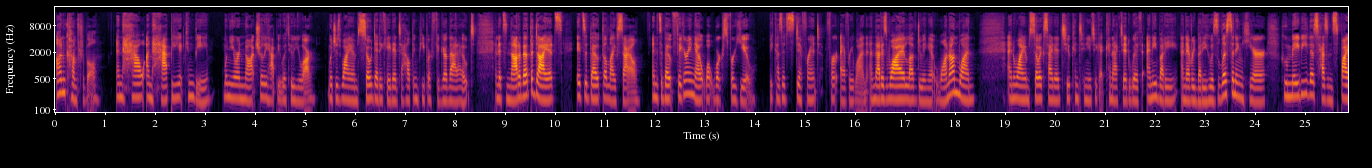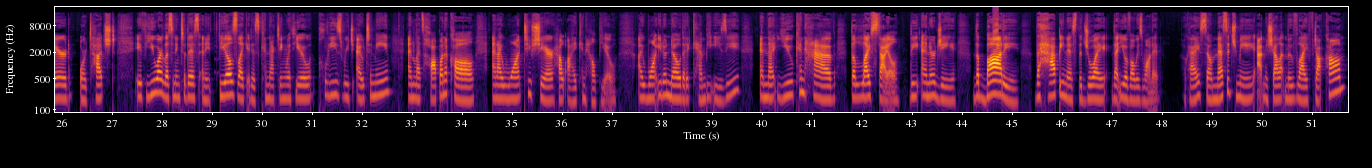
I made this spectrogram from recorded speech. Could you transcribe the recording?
uncomfortable and how unhappy it can be when you are not truly happy with who you are which is why I'm so dedicated to helping people figure that out. And it's not about the diets, it's about the lifestyle. And it's about figuring out what works for you because it's different for everyone. And that is why I love doing it one on one and why I'm so excited to continue to get connected with anybody and everybody who is listening here who maybe this has inspired or touched. If you are listening to this and it feels like it is connecting with you, please reach out to me and let's hop on a call. And I want to share how I can help you. I want you to know that it can be easy and that you can have the lifestyle, the energy, the body, the happiness, the joy that you have always wanted. Okay, so message me at michelle at movelife.com.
